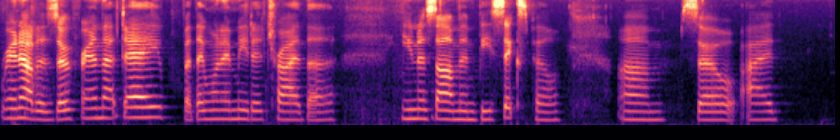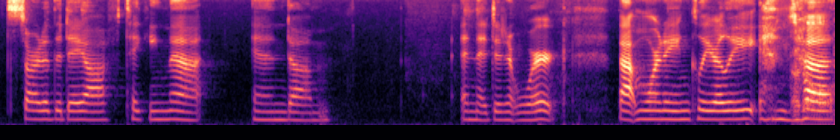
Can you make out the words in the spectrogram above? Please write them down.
ran out of Zofran that day, but they wanted me to try the Unisom and B6 pill. Um, so I started the day off taking that, and um, and it didn't work that morning clearly, and uh.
